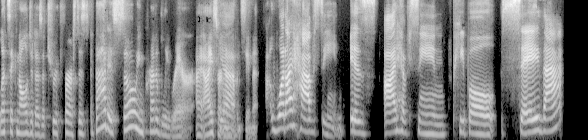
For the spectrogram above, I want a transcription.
let's acknowledge it as a truth first is that is so incredibly rare i, I certainly yeah. haven't seen it what i have seen is i have seen people say that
